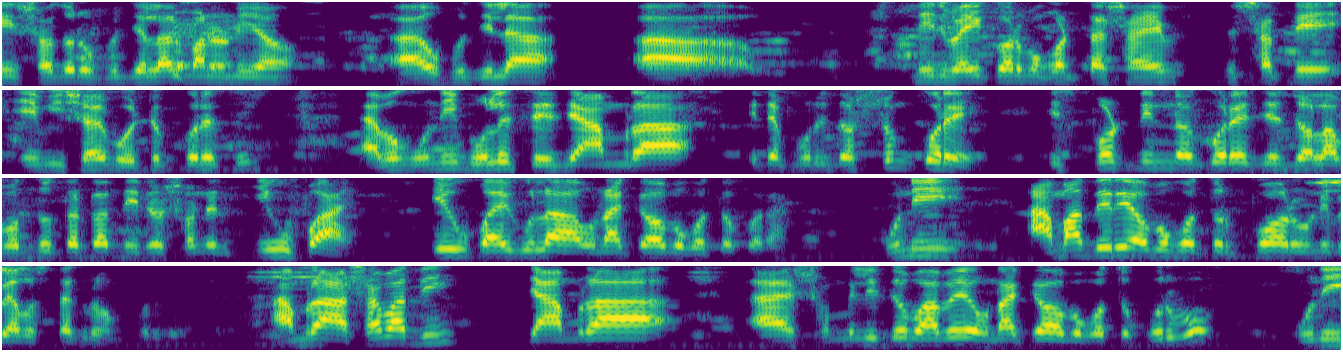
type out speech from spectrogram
এই সদর উপজেলার মাননীয় উপজেলা নির্বাহী কর্মকর্তা সাহেবের সাথে এই বিষয়ে বৈঠক করেছি এবং উনি বলেছে যে আমরা এটা পরিদর্শন করে, স্পট নির্ণয় করে যে জলাবদ্ধতাটা নিরসনের কি উপায়, এই উপায়গুলা ওনাকে অবগত করা। উনি আমাদের এই অবগতর পর উনি ব্যবস্থা গ্রহণ করবে আমরা আশাবাদী যে আমরা সম্মিলিতভাবে ওনাকে অবগত করব। উনি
